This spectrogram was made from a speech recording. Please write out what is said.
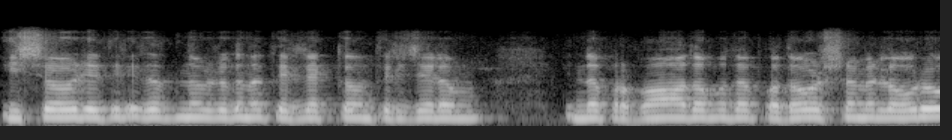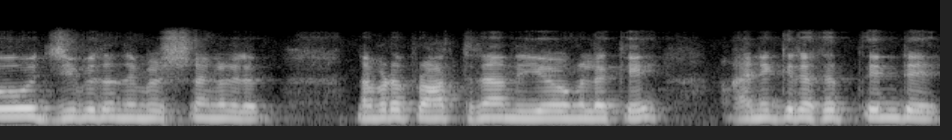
ഈശോയുടെ തിരികത്തുനിന്ന് ഒഴുകുന്ന തിരുരക്തവും തിരിച്ചലും ഇന്ന് പ്രഭാതം മുതൽ പ്രദോഷമുള്ള ഓരോ ജീവിത നിമിഷങ്ങളിലും നമ്മുടെ പ്രാർത്ഥനാ നിയോഗങ്ങളിലൊക്കെ അനുഗ്രഹത്തിന്റെ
